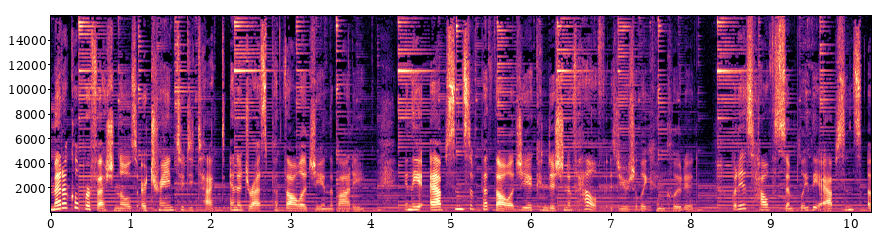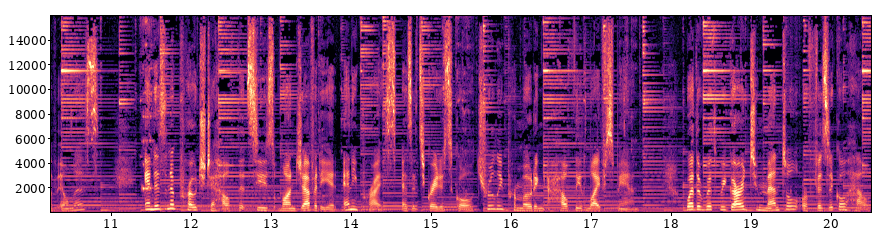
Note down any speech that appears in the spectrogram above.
Medical professionals are trained to detect and address pathology in the body. In the absence of pathology, a condition of health is usually concluded. But is health simply the absence of illness? And is an approach to health that sees longevity at any price as its greatest goal truly promoting a healthy lifespan? Whether with regard to mental or physical health,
